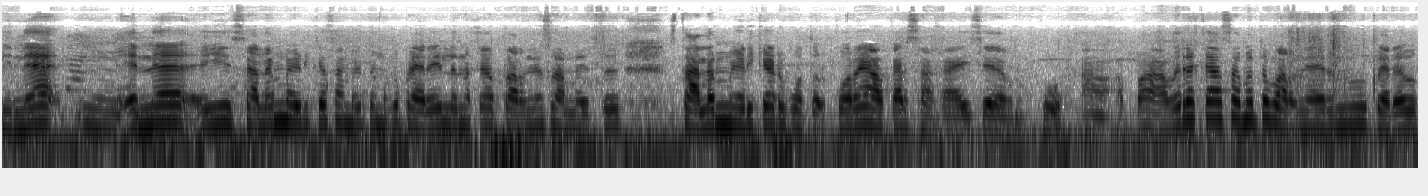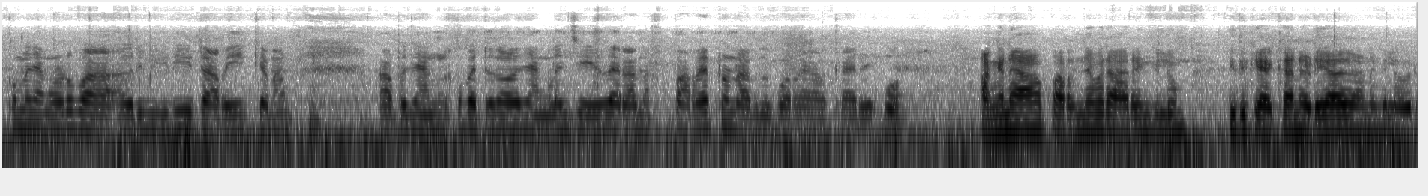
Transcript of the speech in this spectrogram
പിന്നെ എന്നെ ഈ സ്ഥലം മേടിക്കുന്ന സമയത്ത് നമുക്ക് പെരയില്ലെന്നൊക്കെ പറഞ്ഞ സമയത്ത് സ്ഥലം മേടിക്കാനായിട്ട് കുറേ ആൾക്കാർ സഹായിച്ചായിരുന്നു. ആ അപ്പോൾ അവരൊക്കെ ആ സമയത്ത് പറഞ്ഞായിരുന്നു പെര വെക്കുമ്പോൾ ഞങ്ങളോട് ഒരു വീഡിയോ ഇട്ട് അറിയിക്കണം. അപ്പോൾ ഞങ്ങൾക്ക് പറ്റുന്ന പോലെ ഞങ്ങളും ചെയ്തു തരാമെന്നൊക്കെ പറഞ്ഞിട്ടുണ്ടായിരുന്നു കുറേ ആൾക്കാർ. അങ്ങനെ ആ പറഞ്ഞവരാരെങ്കിലും ഇത് കേൾക്കാൻ ഇടയാകുകയാണെങ്കിൽ അവർ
